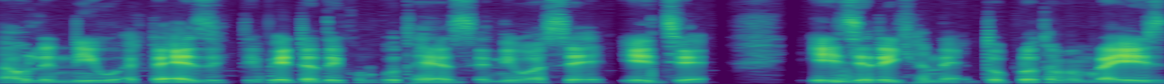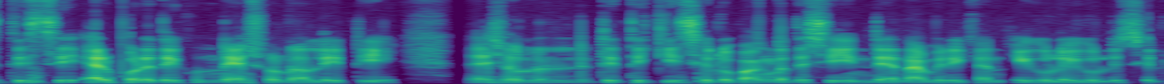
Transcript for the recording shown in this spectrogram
তাহলে নিউ একটা অ্যাজেক্টিভ এটা দেখুন কোথায় আছে? নিউ আছে এজে। এজের এখানে। তো প্রথমে আমরা এজ দিচ্ছি এরপরে দেখুন ন্যাশনালিটি ন্যাশনালিটিতে কি ছিল? বাংলাদেশি, ইন্ডিয়ান, আমেরিকান, এগুলো এগুলো ছিল।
